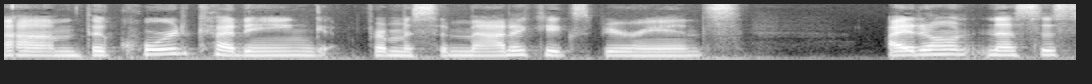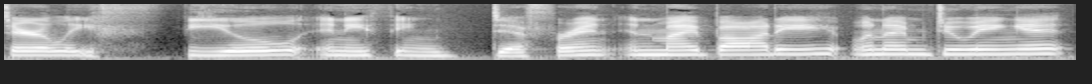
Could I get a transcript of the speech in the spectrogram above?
um, the cord cutting from a somatic experience, I don't necessarily feel anything different in my body when I'm doing it.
